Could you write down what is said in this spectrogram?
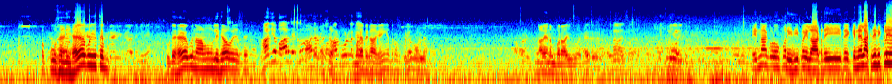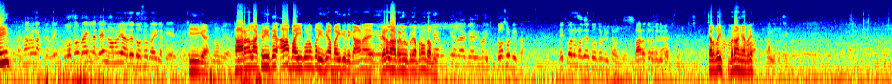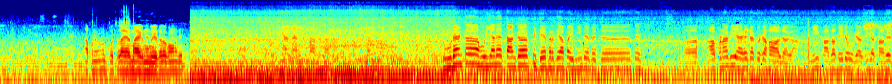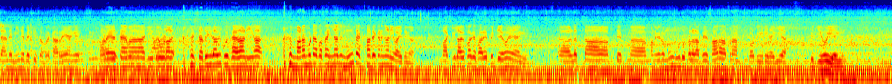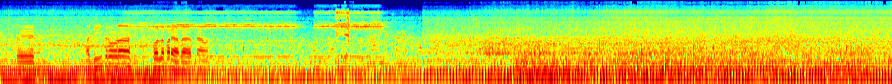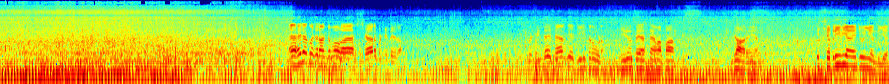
ਪੱਪੂ ਸੈਣੀ ਹੈਗਾ ਕੋਈ ਇੱਥੇ? ਤੁਹਾਡੇ ਹੈਗਾ ਕੋਈ ਨਾਮ ਨੂੰ ਲਿਖਿਆ ਹੋਵੇ ਇੱਥੇ? ਹਾਂ ਜੀ ਬਾਹਰ ਦੇਖੋ। ਅੱਛਾ ਮੈਂ ਦਿਖਾ ਗਿਆ ਇਧਰੋਂ ਕਿਹੜੀ ਫੋਨ ਦਾ ਨਾਲੇ ਨੰਬਰ ਆ ਜਾਊਗਾ। ਹਾਂ ਇੱਕ ਵਜੇ ਵਾਲੀ ਤੋਂ। ਇਹਨਾਂ ਕੋਲੋਂ ਭਰੀ ਸੀ ਭਾਈ ਲਾਟਰੀ ਤੇ ਕਿੰਨੇ ਲੱਖ ਦੀ ਨਿਕਲੀ ਹੈ ਜੀ? 18 ਲੱਖ ਰੁਪਏ। 200 ਪ੍ਰਾਈਜ਼ ਲੱਗੇ 9000 ਦੇ 200 ਪ੍ਰਾਈਜ਼ ਲੱਗੇ ਆ। ਠੀਕ ਹੈ। 9000 18 ਲੱਖ ਦੀ ਤੇ ਆਹ ਬਾਈ ਕੋਲੋਂ ਭਰੀ ਸੀ ਆ ਬਾਈ ਦੀ ਦੁਕਾਨ ਹੈ ਜਿਹੜਾ ਲਾਟਰੀ ਲੂਟਰੀਆਂ ਭਰਾਉਂਦਾ ਬਈ। ਲੈ ਗਿਆ ਜੀ ਬਾਈ। 200 ਟਿਕਟਾਂ ਇੱਕੋ ਨੰਬਰ ਦੇ 200 ਟਿਕਟਾਂ ਹੁੰਦੀਆਂ 1200 ਰੁਪਏ ਦੀ ਬਾਕਸ ਚੱਲ ਬਾਈ ਵਧਾਈਆਂ ਵੀਰੇ। ਆਪਣੇ ਉਹਨੂੰ ਪੁੱਛ ਲੈ ਯਾਰ ਮਾਇਕ ਮੂਗਰੇ ਕਦੋਂ ਕੌਣਗੇ? ਸਟੂਡੈਂਟ ਹੋਈ ਜਾਂਦੇ ਤੰਗ ਭਿੱਜੇ ਫਿਰਦੇ ਆ ਭਾਈ ਮੀਂਹ ਦੇ ਵਿੱਚ ਤੇ ਆਪਣਾ ਵੀ ਇਹੋ ਜਿਹਾ ਕੁਝ ਹਾਲ ਜਾਗਾ ਮੀਂਹ ਖਾਸਾ ਤੇਜ਼ ਹੋ ਗਿਆ ਸੀਗਾ ਖਾਸੇ ਟਾਈਮ ਦੇ ਮੀਂਹ ਦੇ ਵਿੱਚ ਹੀ ਸਫ਼ਰ ਕਰ ਰਹੇ ਆਂਗੇ ਹੁਣ ਇਸ ਟਾਈਮ ਜੀਤ ਰੋਡ ਵਾਲੇ ਛਤਰੀ ਦਾ ਵੀ ਕੋਈ ਫਾਇਦਾ ਨਹੀਂਗਾ ਮਾੜਾ ਮੋਟਾ ਬਸ ਇੰਨਾ ਵੀ ਮੂੰਹ ਤੇ ਅੱਖਾਂ ਤੇ ਕਣੀਆਂ ਨਹੀਂ ਵੱਜਦੀਆਂ। ਬਾਕੀ ਲਗਭਗ ਸਾਰੇ ਭਿੱਜੇ ਹੋਏ ਆਂਗੇ ਲੱਤਾਂ ਤੇ ਅਹ, ਮੰਨ ਕੇ ਮੂੰਹ ਮੂੰਹ ਤੋਂ ਥਲੜਾ ਫੇ ਸਾਰਾ ਆਪਣਾ ਬੋਡੀ ਜਿਹੜੀ ਹੈਗੀ ਆ ਭਿੱਜੀ ਹੋਈ ਹੈਗੀ। ਤੇ ਅਜੀਤ ਰੋਡ ਫੁੱਲ ਭਰਿਆ ਪਿਆ ਇਸ ਟਾਈਮ ਇਹੋ ਜਿਹਾ ਕੁਝ ਰੰਗ ਮਾਹੌਲ ਹੈ ਸ਼ਹਿਰ ਬਠਿੰਡੇ ਦਾ। ਬਠਿੰਡੇ ਸ਼ਹਿਰ ਦੀ ਅਜੀਤ ਰੋਡ, ਜਿਹਦੇ ਉੱਤੇ ਇਸ ਟਾਈਮ ਆਪਾਂ ਜਾ ਰਹੇ ਹਾਂ ਤੇ ਛਤਰੀ ਵੀ ਐਂ ਚੋਂ ਹੀ ਜਾਂਦੀ ਹੈ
